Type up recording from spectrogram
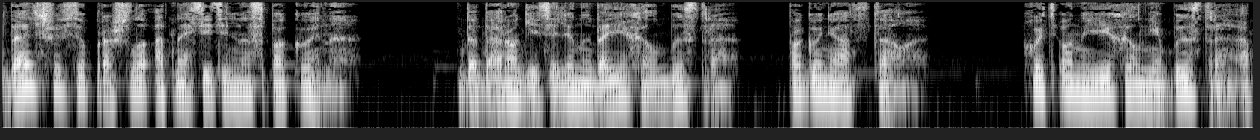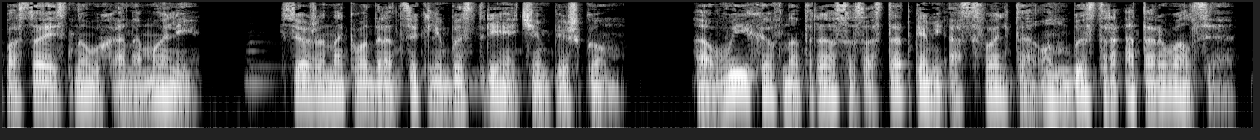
Дальше все прошло относительно спокойно. До дороги Зеленый доехал быстро, погоня отстала. Хоть он и ехал не быстро, опасаясь новых аномалий, все же на квадроцикле быстрее, чем пешком. А выехав на трассу с остатками асфальта, он быстро оторвался –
